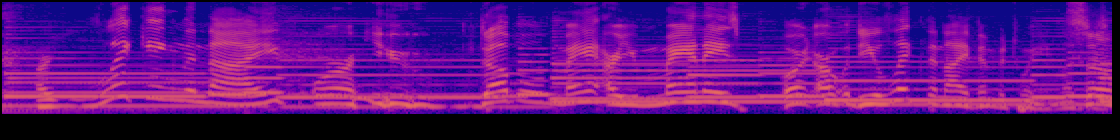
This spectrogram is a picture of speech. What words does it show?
Are you licking the knife, or are you double man? Are you mayonnaise, or, or do you lick the knife in between? Let's So,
